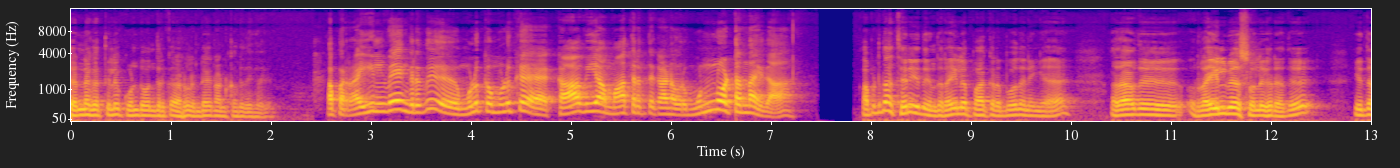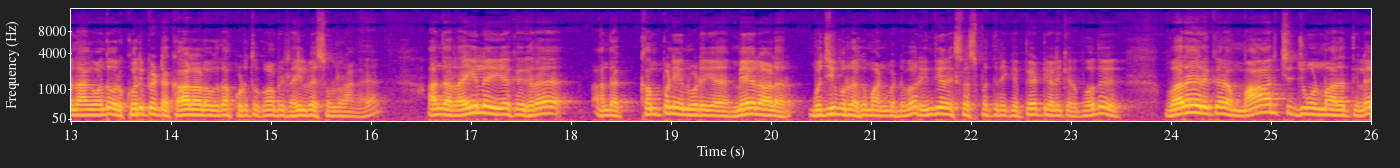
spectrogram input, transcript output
தென்னகத்திலே கொண்டு வந்திருக்கிறார்கள் என்றே நான் கருதுகிறேன். அப்போ ரயில்வேங்கிறது முழுக்க முழுக்க காவியாக மாற்றுறதுக்கான ஒரு முன்னோட்டம் தான் இதா? அப்படி தான் தெரியுது. இந்த ரயிலை பார்க்குற போது நீங்கள் அதாவது ரயில்வே சொல்லுகிறது இது நாங்கள் வந்து ஒரு குறிப்பிட்ட கால அளவுக்கு தான் கொடுத்துருக்கோம் அப்படி ரயில்வே சொல்கிறாங்க அந்த ரயிலை இயக்குகிற அந்த கம்பெனியினுடைய மேலாளர் முஜிபுர் ரஹ்மான் என்பவர் இந்தியன் எக்ஸ்பிரஸ் பத்திரிகை பேட்டி அளிக்கிற போது வர இருக்கிற மார்ச் ஜூன் மாதத்தில்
